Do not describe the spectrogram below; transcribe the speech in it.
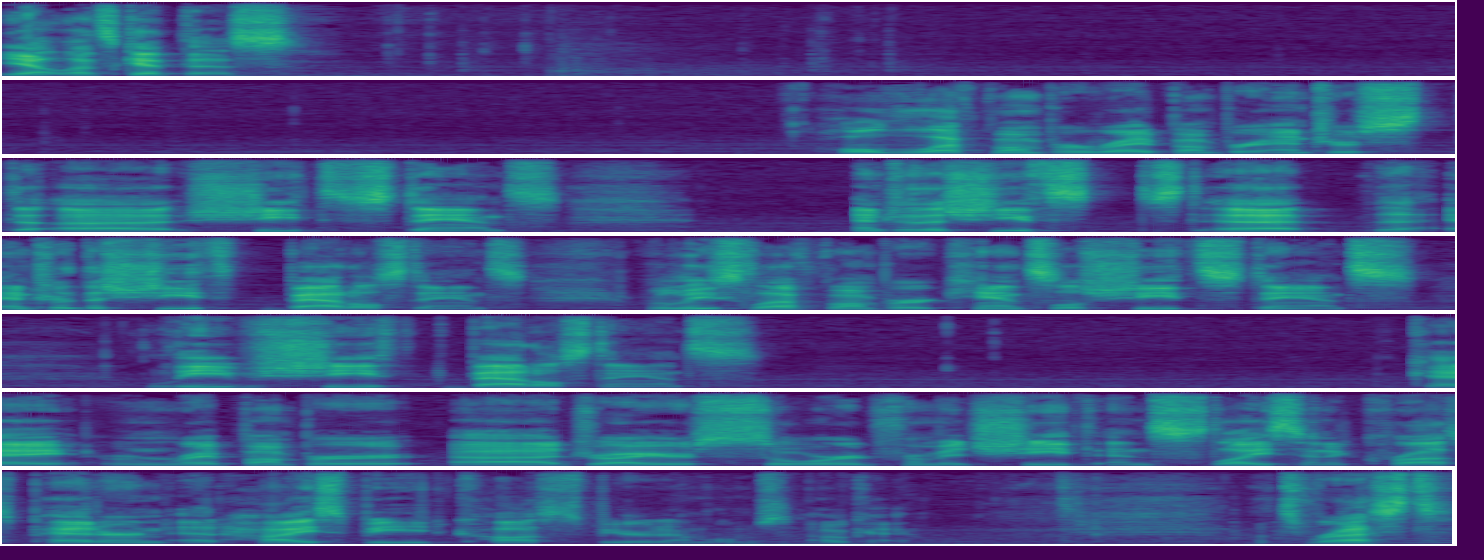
Yeah, let's get this. Hold left bumper, right bumper, enter st uh, sheath stance. Enter the sheath. Uh, enter the sheathed battle stance. Release left bumper. Cancel sheath stance. Leave sheathed battle stance. Okay, and right bumper. Uh, draw your sword from its sheath and slice in a cross pattern at high speed. Cost spirit emblems. Okay, let's rest.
